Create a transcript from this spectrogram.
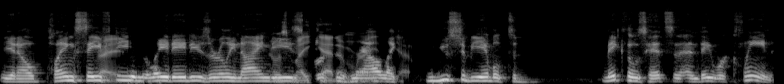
you know, playing safety Right. in the late 80s, early 90s, Mike versus now, right? like Yeah. he used to be able to make those hits and, they were clean.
